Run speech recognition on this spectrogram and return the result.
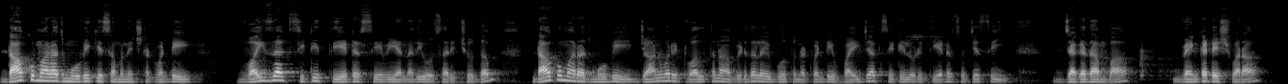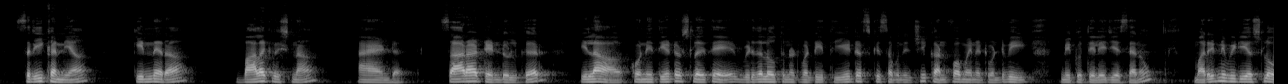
డాకు మహారాజ్ మూవీకి సంబంధించినటువంటి వైజాగ్ సిటీ థియేటర్స్ ఏవి అన్నది ఓసారి చూద్దాం. డాకు మహారాజ్ మూవీ జనవరి ట్వెల్త్న విడుదలైపోతున్నటువంటి వైజాగ్ సిటీలోని థియేటర్స్ వచ్చేసి జగదాంబ వెంకటేశ్వర శ్రీకన్య కిన్నెర బాలకృష్ణ అండ్ సారా టెండూల్కర్. ఇలా కొన్ని థియేటర్స్లో అయితే విడుదలవుతున్నటువంటి థియేటర్స్కి సంబంధించి కన్ఫర్మ్ అయినటువంటివి మీకు తెలియజేశాను. మరిన్ని వీడియోస్లో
